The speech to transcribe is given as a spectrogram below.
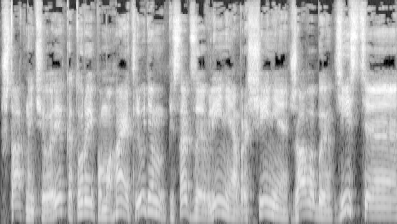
штатный человек, который помогает людям писать заявления, обращения, жалобы. Есть э,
